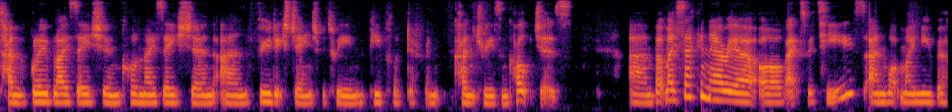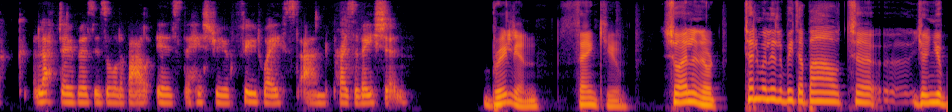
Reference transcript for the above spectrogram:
time of globalization, colonization, and food exchange between people of different countries and cultures. Um, but my second area of expertise and what my new book, Leftovers, is all about is the history of food waste and preservation. Brilliant. Thank you. So, Eleanor, tell me a little bit about uh, your new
